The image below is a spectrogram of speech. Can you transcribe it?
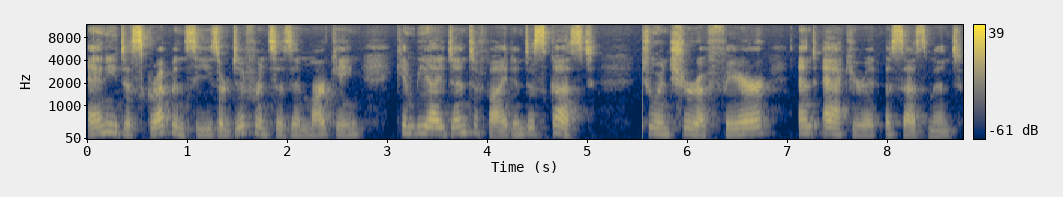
Any discrepancies or differences in marking can be identified and discussed to ensure a fair and accurate assessment.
